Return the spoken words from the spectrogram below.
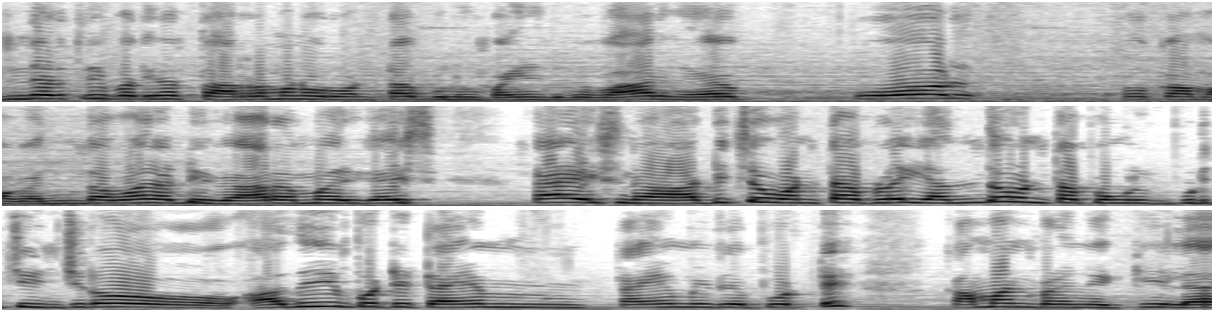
இந்த இடத்துல பார்த்தீங்கன்னா தரமான ஒரு ஒன் டாப் விழுவும் பையனுக்கு இப்போ பாருங்க போடு. ஓக்காமாங்க இந்த மாதிரி அப்படி வேறு மாதிரி கைஸ் கைஸ் நான் அடித்த ஒன் டாப்பில் எந்த ஒன் டாப் உங்களுக்கு பிடிச்சிருந்துச்சோ அதையும் போட்டு டைம் டைம் இதை போட்டு கமெண்ட் பண்ணுங்கள் கீழே.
